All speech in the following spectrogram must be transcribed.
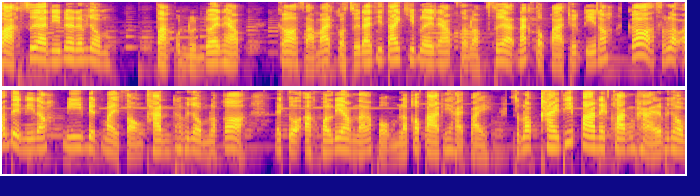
ฝากเสื้อนี้ด้วยนะท่านผู้ชมฝากอุดหนุนด้วยนะครับ ก็สามารถกดซื้อได้ที่ใต้คลิปเลยนะครับสำหรับเสื้อนักตกปลาชุดนี้เนาะก็สำหรับอัปเดตนี้เนาะมีเบ็ดใหม่ 2 คันท่านผู้ชม แล้วก็ไอตัวอะควาเรียมนะครับผมแล้วก็ปลาที่หายไปสำหรับใครที่ปลาในคลังหายท่านผู้ชม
